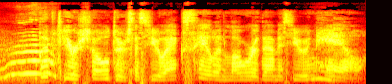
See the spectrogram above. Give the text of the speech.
Ah. Lift your shoulders as you exhale and lower them as you inhale.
